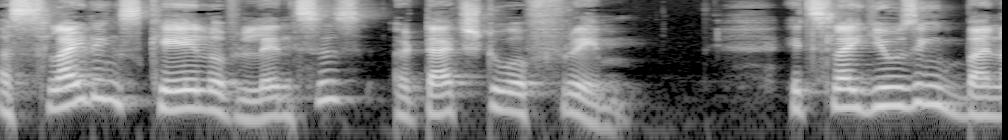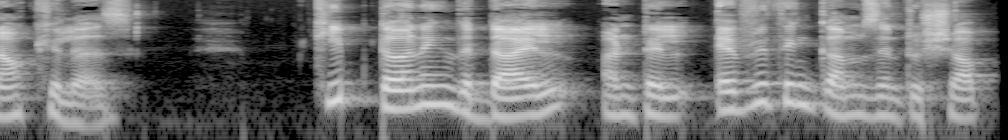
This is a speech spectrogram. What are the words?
A sliding scale of lenses attached to a frame. It's like using binoculars. Keep turning the dial until everything comes into sharp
